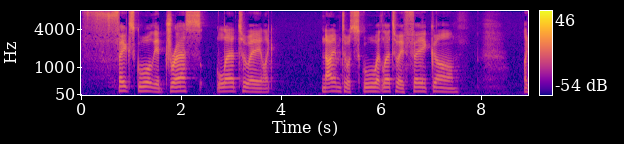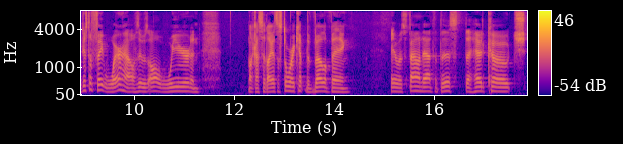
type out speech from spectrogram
fake school. The address led to a like not even to a school. It led to a fake um like just a fake warehouse. It was all weird and like I said, like as the story kept developing, it was found out that this the head coach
